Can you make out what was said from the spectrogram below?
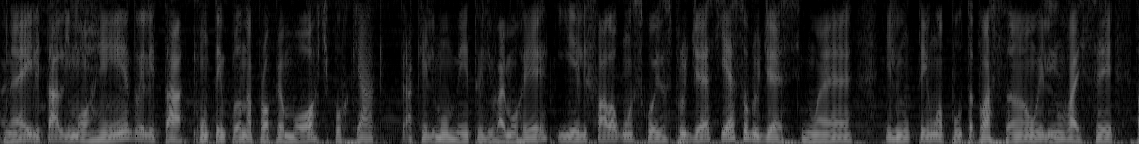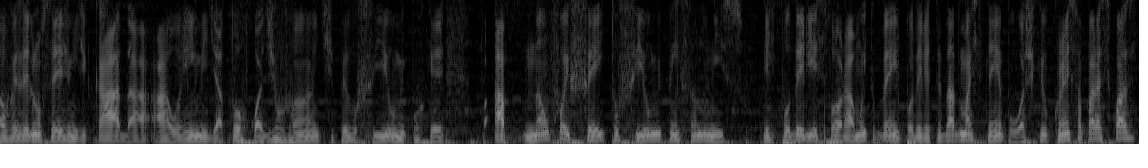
é. Né? Ele tá ali morrendo, ele tá contemplando a própria morte, porque a, aquele momento ele vai morrer. E ele fala algumas coisas pro Jesse, e é sobre o Jesse, não é? Ele não tem uma puta atuação, ele não vai ser. Talvez ele não seja indicado ao Emmy de ator coadjuvante pelo filme, porque a- não foi feito o filme pensando nisso. Ele poderia explorar muito bem, ele poderia ter dado mais tempo. Acho que o Cranston aparece quase.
